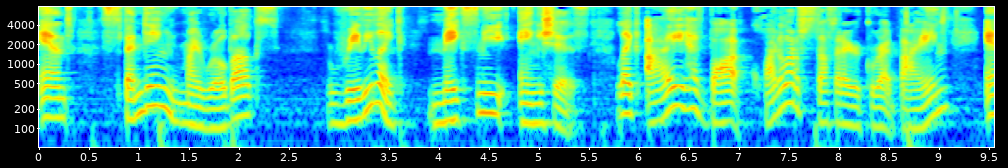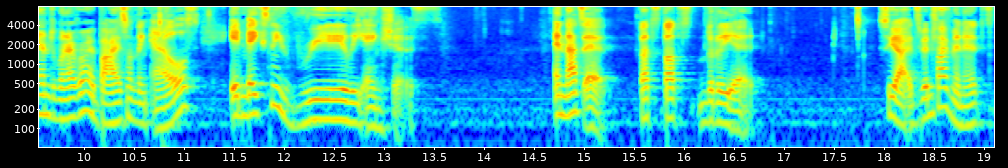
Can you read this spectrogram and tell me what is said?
and spending my Robux really like makes me anxious. Like I have bought quite a lot of stuff that I regret buying, and whenever I buy something else, it makes me really anxious. And that's it. That's that's literally it. So yeah, it's been five minutes.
